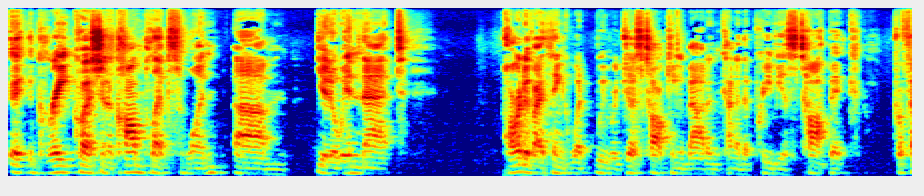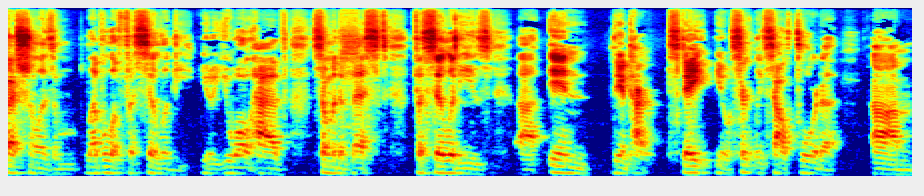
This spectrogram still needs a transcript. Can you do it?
a, a, great question, a complex one. Um, you know, in that part of I think what we were just talking about in kind of the previous topic professionalism, level of facility. You know, you all have some of the best facilities uh, in the entire state. You know, certainly South Florida. Um,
